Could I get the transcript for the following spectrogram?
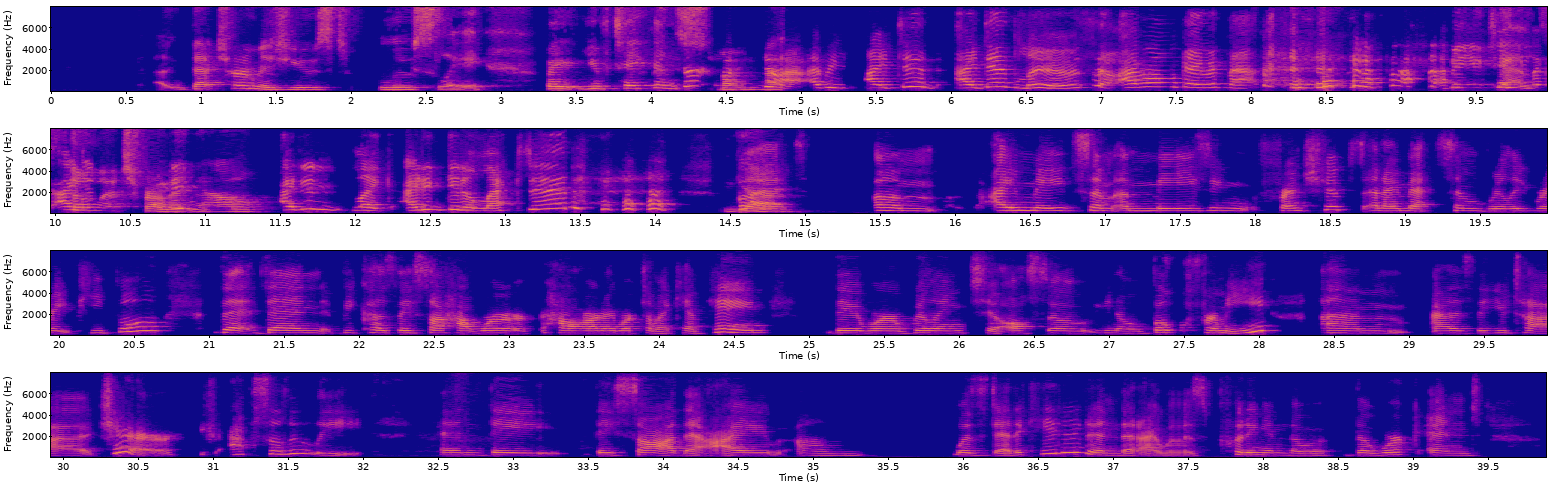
uh, that term is used loosely but you've taken so much. yeah i mean i did i did lose so i'm okay with that but you take yeah, like, so much from it now i didn't like i didn't get elected but yeah. um I made some amazing friendships and I met some really great people that then because they saw how work how hard I worked on my campaign, they were willing to also, you know, vote for me um, as the Utah chair. Absolutely, and they they saw that I um, was dedicated and that I was putting in the the work. And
